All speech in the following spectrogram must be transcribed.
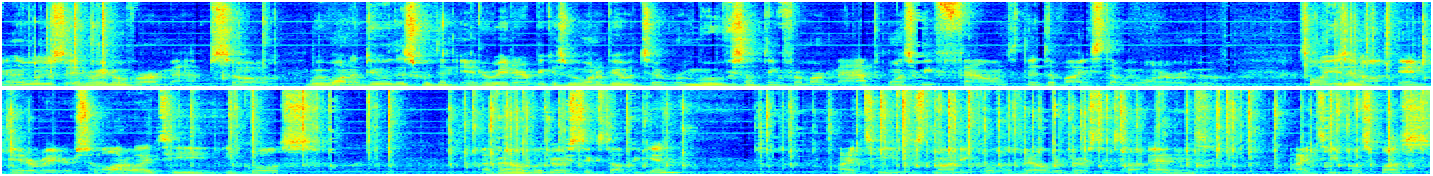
And then we'll just iterate over our map. So we want to do this with an iterator because we want to be able to remove something from our map once we've found the device that we want to remove. So we'll use an, an iterator. So auto it equals available joysticks dot begin. It does not equal available joysticks dot end. it plus plus.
